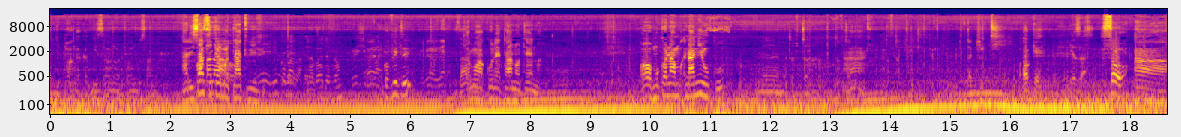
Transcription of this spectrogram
Umejipanga kabisa wana watu wangu sana. Na risasi kama tatu hivi. niko baba inakuaje bro fiti Sema wakule tano tena. Oh, mko na nani huku? Eh, Ah. tafuta kiti Okay. yes sir So, uh,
